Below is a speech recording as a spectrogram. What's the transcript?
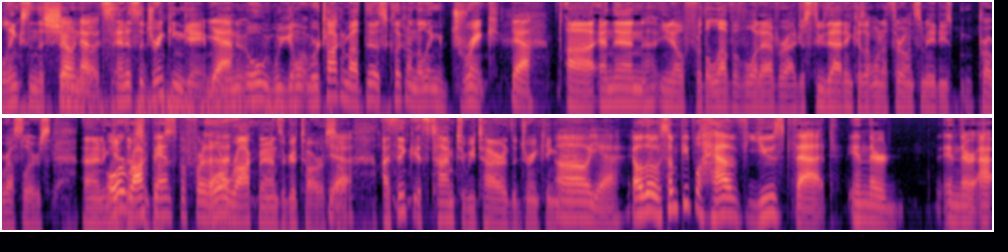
links in the show, Show notes. notes. and it's a drinking game. Yeah. And oh, we go, we're talking about this. Click on the link, drink. yeah. Uh, and then, you know, for the love of whatever, I just threw that in because I want to throw in some 80s pro wrestlers. And Or rock bands before Or rock bands or guitars. Yeah. So I think it's time to retire the drinking game. Oh yeah. Although some people have used that in their in their uh,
